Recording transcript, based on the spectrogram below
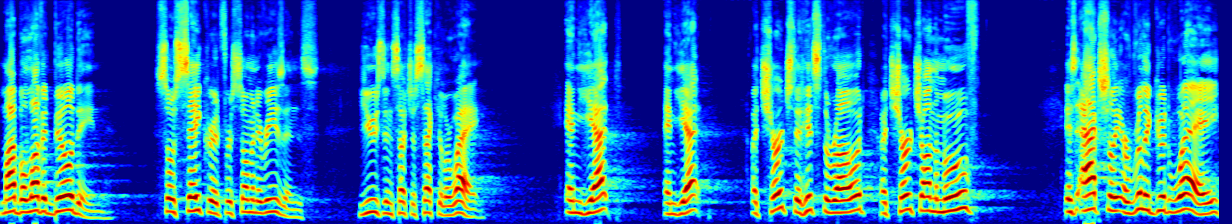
my beloved building, so sacred for so many reasons, used in such a secular way. And yet, and yet, a church that hits the road, a church on the move, is actually a really good way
